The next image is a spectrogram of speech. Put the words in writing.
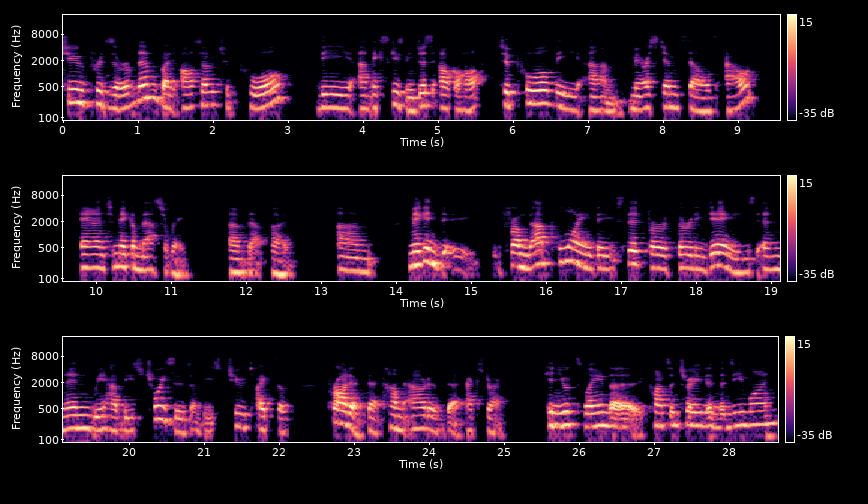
to preserve them, but also to pool the, um, excuse me, just alcohol, to pull the um, meristem cells out and to make a macerate of that bud. Um, Megan, from that point, they sit for 30 days, and then we have these choices of these two types of product that come out of the extracts. Can you explain the concentrate and the D1?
